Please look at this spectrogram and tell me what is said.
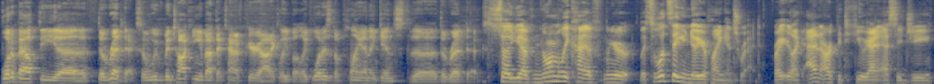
what about the uh, the red decks? And we've been talking about that kind of periodically, but like, what is the plan against the the red decks? so you have normally kind of when you're like so let's say you know you're playing against red, right? You're like at an RPTQ, you're at an SCG,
